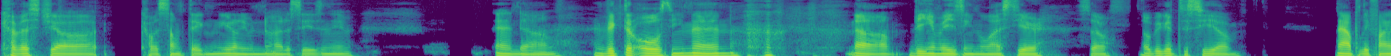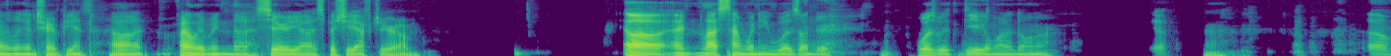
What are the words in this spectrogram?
Kavestia, Kav something. You don't even know how to say his name. And um, Victor Osimhen, uh, being amazing in the last year. So it'll be good to see um, Napoli finally winning a champion. Uh, finally winning the Serie A, especially after um. Uh, and last time winning was under, was with Diego Maradona. Yeah. Yeah. Um,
